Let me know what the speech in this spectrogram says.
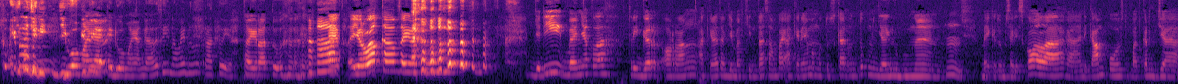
Kok Kita kita jadi dua gitu Maya, ya? eh dua Maya enggak apa sih namanya dulu Ratu ya? Saya Ratu. eh, you're welcome, saya Ratu. Jadi banyaklah trigger orang akhirnya terjebak cinta sampai akhirnya memutuskan untuk menjalin hubungan. Hmm. Baik itu bisa di sekolah, kan, di kampus, tempat kerja,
